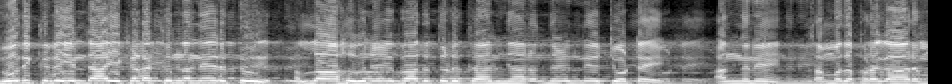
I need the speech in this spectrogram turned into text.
ചോദിക്കുകയുണ്ടായി കിടക്കുന്ന നേരത്ത് അള്ളാഹുവിനെ വിവാദത്തെടുക്കാൻ ഞാൻ ഒന്ന് എഴുന്നേറ്റോട്ടെ. അങ്ങനെ സമ്മതപ്രകാരം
